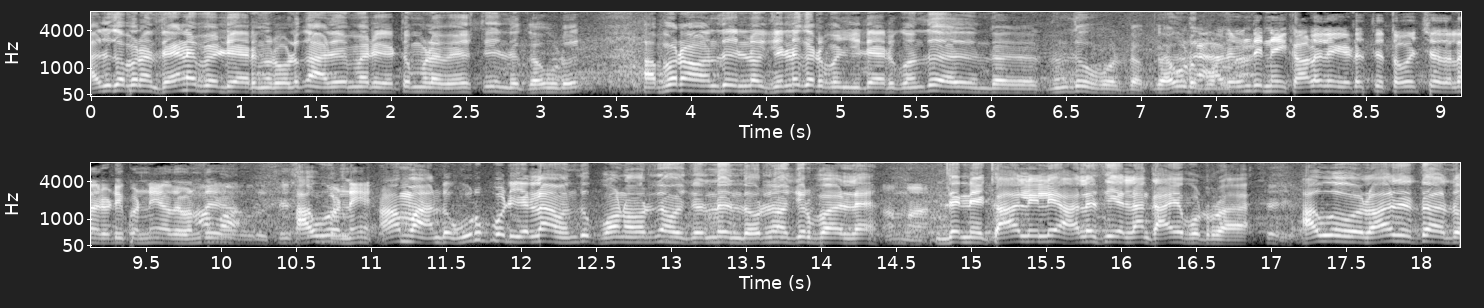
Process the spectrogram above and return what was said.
அதுக்கப்புறம் தேனைப்பேட்டியாருங்கிறவங்களுக்கும் அதே மாதிரி எட்டு மலை வேஷ்டி இந்த கவுடு. அப்புறம் வந்து இன்னும் சின்னக்கரை பஞ்சிட்டாருக்கு வந்து அது இந்த இது போட்ட கவுடு அது வந்து இன்னைக்கு காலையில் எடுத்து துவைச்சு அதெல்லாம் ரெடி பண்ணி அதை வந்து பண்ணி ஆமாம் அந்த உருப்படி எல்லாம் வந்து போன வருஷம் வச்சிருந்தா இந்த வருஷம் வச்சிருப்பா இல்லை. இந்த இன்னைக்கு காலையிலே அலசி எல்லாம் காய போட்டுருவாங்க. அவங்க விளாஜத்தை அந்த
